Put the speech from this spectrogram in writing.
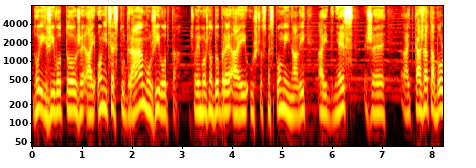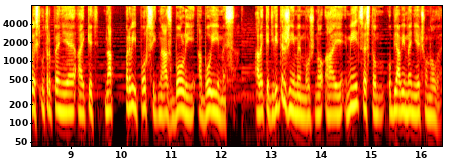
do ich životov, že aj oni cez tú drámu života, čo je možno dobré aj už, čo sme spomínali, aj dnes, že aj každá tá bolesť, utrpenie, aj keď na prvý pocit nás bolí a bojíme sa. Ale keď vydržíme možno aj my cestom objavíme niečo nové.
